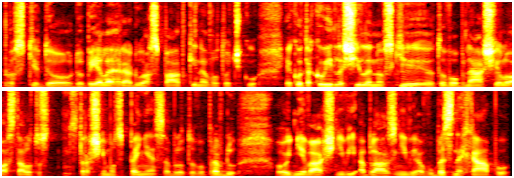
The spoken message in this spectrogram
prostě do, do Bělehradu a zpátky na Votočku. Jako takovýhle šílenosti hmm. to obnášelo a stálo to strašně moc peněz a bylo to opravdu hodně vášnivý a bláznivý a vůbec nechápu,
